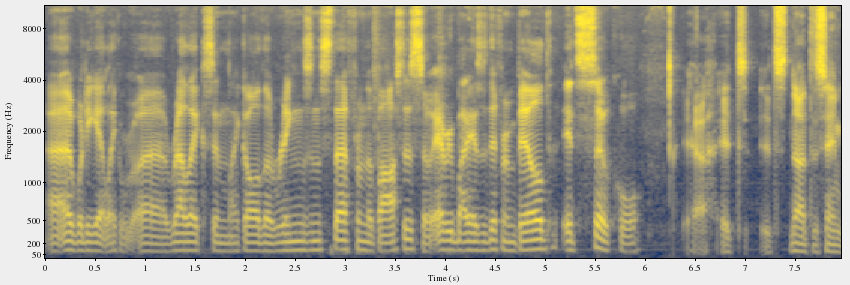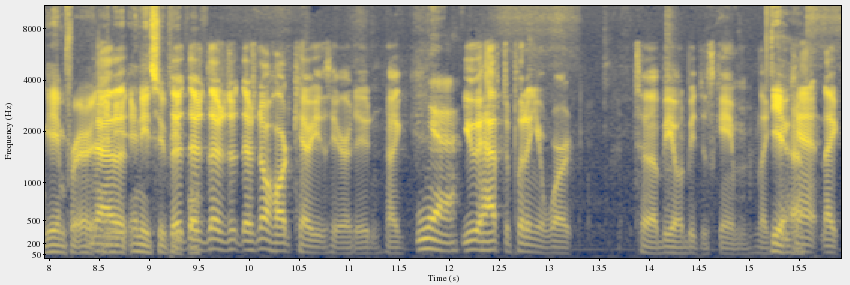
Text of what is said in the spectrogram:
Uh, what do you get? Like uh, relics and like all the rings and stuff from the bosses. So everybody has a different build. It's so cool. Yeah, it's it's not the same game for Yeah, any, any two people. there, there's there's no hard carries here, dude. Like Yeah. you have to put in your work to be able to beat this game. Like yeah. you can't like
